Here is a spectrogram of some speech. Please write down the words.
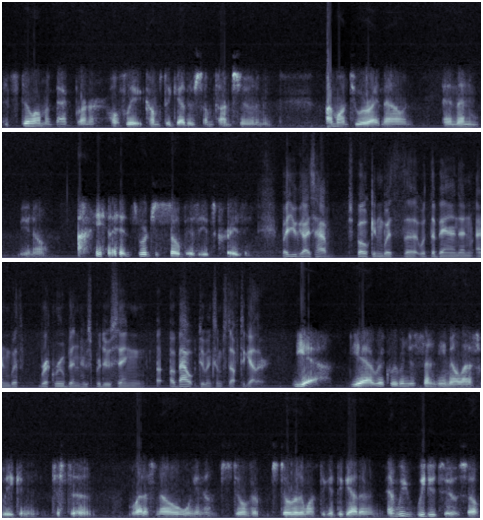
it's still on the back burner. Hopefully, it comes together sometime soon. I mean, I'm on tour right now, and and then you know, it's we're just so busy. It's crazy. but you guys have spoken with uh, with the band and, and with Rick Rubin, who's producing, uh, about doing some stuff together. Yeah, yeah. Rick Rubin just sent an email last week, and just to let us know, you know, still still really wants to get together, and we we do too. So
